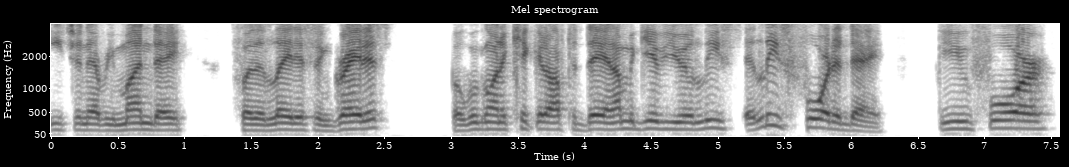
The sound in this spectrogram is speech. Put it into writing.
each and every Monday for the latest and greatest. But we're going to kick it off today, and I'm gonna give you at least at least four today. Give you four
